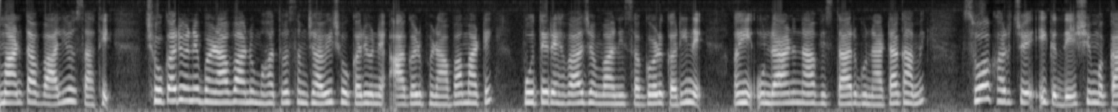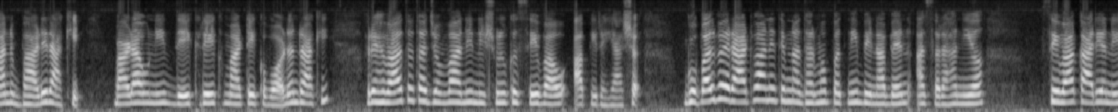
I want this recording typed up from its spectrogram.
માણતા વાલીઓ સાથે છોકરીઓને ભણાવવાનું મહત્વ સમજાવી છોકરીઓને આગળ ભણાવવા માટે પોતે રહેવા જમવાની સગવડ કરીને અહીં ઊંડાણના વિસ્તાર ગુનાટા ગામે સ્વખર્ચે એક દેશી મકાન ભાડે રાખી બાળાઓની દેખરેખ માટે એક વોર્ડન રાખી રહેવા તથા જમવાની નિઃશુલ્ક સેવાઓ આપી રહ્યા છે. ગોપાલભાઈ રાઠવા અને તેમના ધર્મપત્ની બેનાબેન આ સરાહનીય સેવા કાર્યને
